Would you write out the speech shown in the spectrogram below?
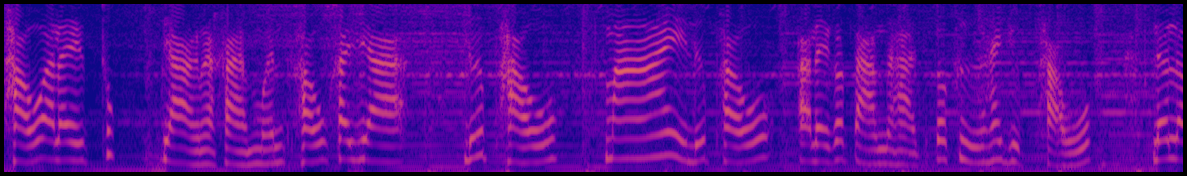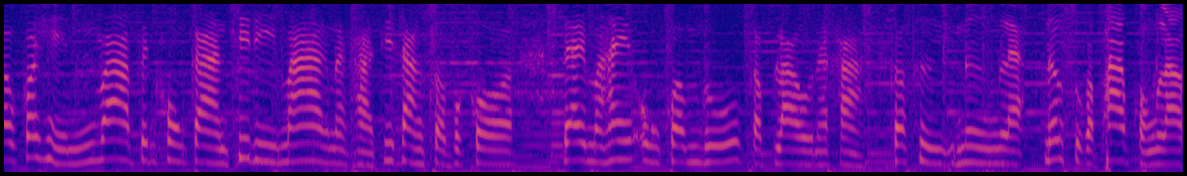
เผาอะไรทุกอย่างนะคะ เหมือนเผาขยะหรือเผาไม้หรือเผาอะไรก็ตามนะคะก็คือให้หยุดเผา แล้วเราก็เห็นว่าเป็นโครงการที่ดีมากนะคะ ที่ทางสปกได้มาให้องค์ความรู้กับเรานะคะ ก็คือหนึ่งแหละเรื่องสุขภาพของเรา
